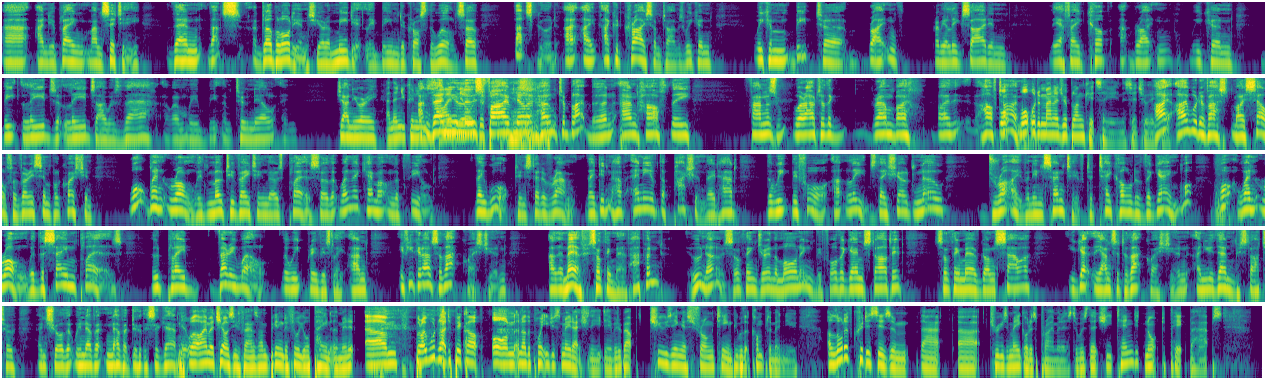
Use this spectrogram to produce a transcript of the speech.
uh, and you're playing Man City then that's a global audience. You're immediately beamed across the world. So that's good. I, I, I could cry sometimes. We can we can beat uh, Brighton Premier League side in the FA Cup at Brighton. We can beat Leeds at Leeds. I was there when we beat them 2 0 in January. And then you can And then you lose 5 0 at home to Blackburn, and half the fans were out of the ground by by half time. What, what, would a manager Blunkett say in this situation? I, I would have asked myself a very simple question. What went wrong with motivating those players so that when they came out on the field, they walked instead of ran? They didn't have any of the passion they'd had the week before at Leeds. They showed no drive and incentive to take hold of the game. What what went wrong with the same players who'd played very well the week previously? And if you could answer that question, and there may have something may have happened. Who knows? Something during the morning before the game started, something may have gone sour. You get the answer to that question, and you then start to ensure that we never, never do this again. Yeah, well, I'm a Chelsea fan, so I'm beginning to feel your pain at the minute. Um, but I would like to pick up on another point you just made, actually, David, about choosing a strong team, people that complement you. A lot of criticism that uh, Theresa May got as Prime Minister was that she tended not to pick, perhaps,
